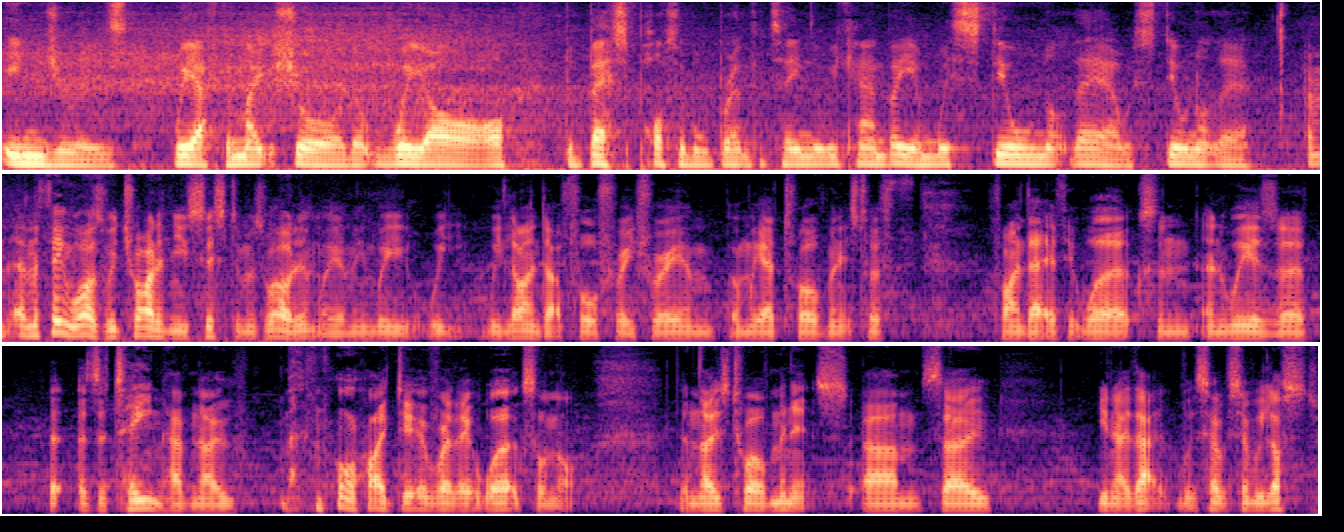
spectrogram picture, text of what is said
injuries. We have to make sure that we are the best possible Brentford team that we can be, and we're still not there. We're still not there. And, and the thing was, we tried a new system as well, didn't we? I mean, we, we, we lined up four three three, and, and we had 12 minutes to f- find out if it works. And, and we as a as a team have no more idea of whether it works or not than those 12 minutes. Um, so, you know that so so we lost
